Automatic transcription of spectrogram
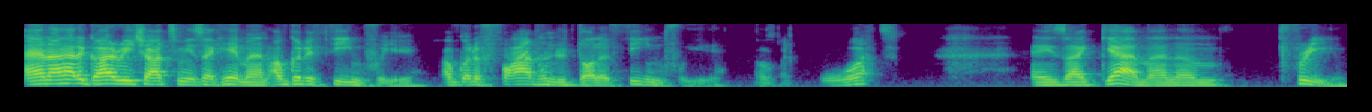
and I had a guy reach out to me. He's like, "Hey, man, I've got a theme for you. I've got a five hundred dollar theme for you." I was like, "What?" And he's like, "Yeah, man, um, free.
